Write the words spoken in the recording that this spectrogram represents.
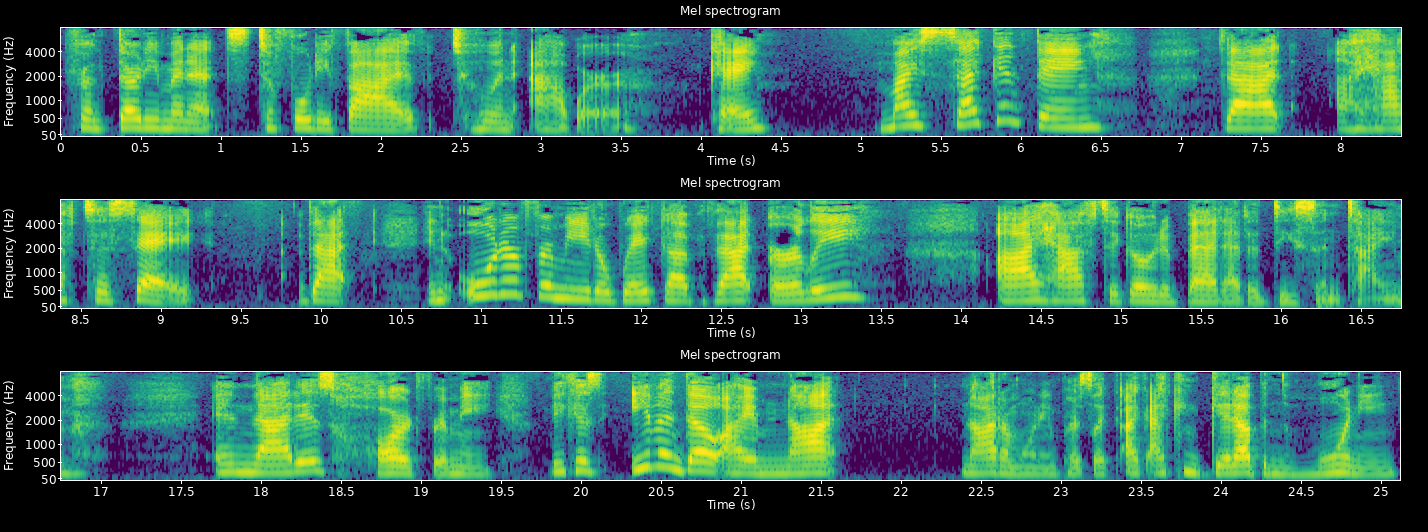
from 30 minutes to 45 to an hour. Okay. My second thing that I have to say that in order for me to wake up that early, I have to go to bed at a decent time. And that is hard for me because even though I am not not a morning person, like I, I can get up in the morning,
